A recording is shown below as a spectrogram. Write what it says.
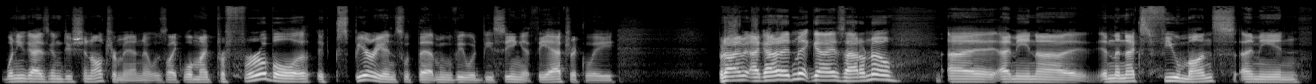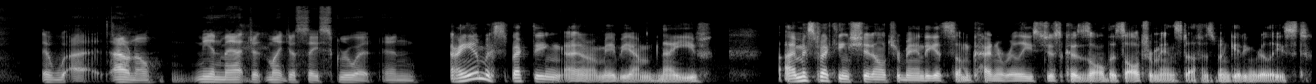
when are you guys going to do Shin Ultraman? And it was like, well, my preferable experience with that movie would be seeing it theatrically. But I, I gotta admit, guys, I don't know. I, I mean, uh, in the next few months, I mean, it, I, I don't know. Me and Matt just, might just say screw it, and I am expecting. I don't know. Maybe I'm naive. I'm expecting Shin Ultraman to get some kind of release just because all this Ultraman stuff has been getting released.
